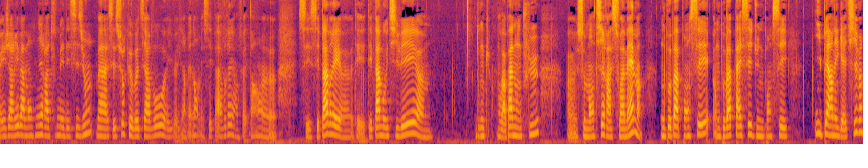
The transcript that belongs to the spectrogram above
et j'arrive à m'en tenir à toutes mes décisions, bah, c'est sûr que votre cerveau, il va dire mais non, mais c'est pas vrai en fait, hein, c'est pas vrai, t'es pas motivé. donc on va pas non plus se mentir à soi-même, on peut pas penser, on peut pas passer d'une pensée hyper négative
